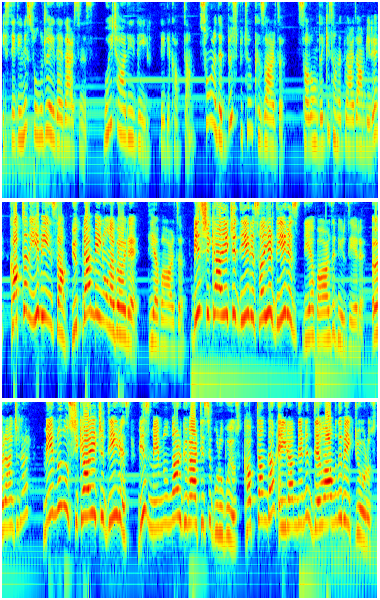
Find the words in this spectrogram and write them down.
istediğiniz sonucu elde edersiniz. Bu hiç adil değil, dedi kaptan. Sonra da büsbütün kızardı. Salondaki tanıklardan biri, ''Kaptan iyi bir insan, yüklenmeyin ona böyle!'' diye bağırdı. ''Biz şikayetçi değiliz, hayır değiliz!'' diye bağırdı bir diğeri. Öğrenciler, Memnunuz, şikayetçi değiliz. Biz memnunlar güvertesi grubuyuz. Kaptandan eylemlerinin devamını bekliyoruz.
